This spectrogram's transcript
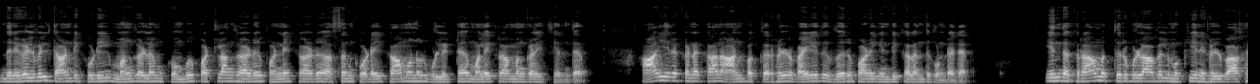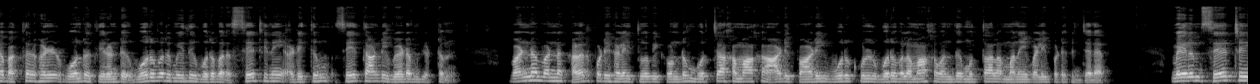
இந்த நிகழ்வில் தாண்டிக்குடி மங்களம் கொம்பு பட்லாங்காடு பண்ணைக்காடு அசன்கொடை காமனூர் உள்ளிட்ட மலை கிராமங்களைச் சேர்ந்த ஆயிரக்கணக்கான ஆண் பக்தர்கள் வயது வேறுபாடின்றி கலந்து கொண்டனர். இந்த கிராம திருவிழாவில் முக்கிய நிகழ்வாக பக்தர்கள் ஒன்று திரண்டு ஒருவர் மீது ஒருவர் சேற்றினை அடித்தும் சேத்தாண்டி வேடம் இட்டும் வண்ண வண்ண கலர்பொடிகளை தூவிக்கொண்டும் உற்சாகமாக ஆடிப்பாடி ஊருக்குள் ஊர்வலமாக வந்து முத்தாலம்மனை வழிபடுகின்றனர். மேலும் சேற்றை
